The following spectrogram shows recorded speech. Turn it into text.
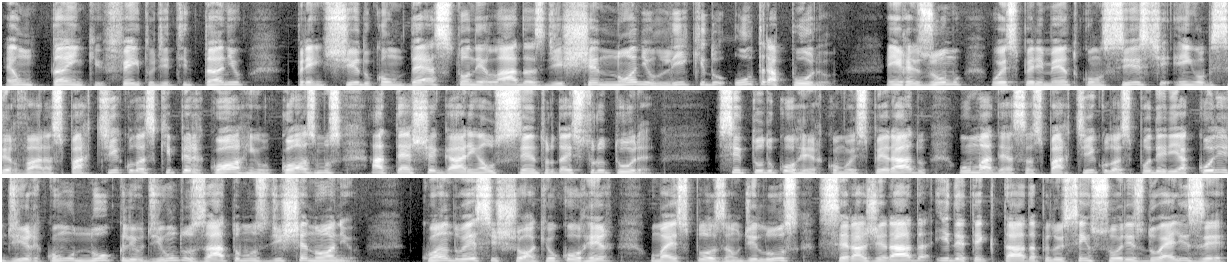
é um tanque feito de titânio preenchido com 10 toneladas de xenônio líquido ultrapuro. Em resumo, o experimento consiste em observar as partículas que percorrem o cosmos até chegarem ao centro da estrutura. Se tudo correr como esperado, uma dessas partículas poderia colidir com o núcleo de um dos átomos de xenônio. Quando esse choque ocorrer, uma explosão de luz será gerada e detectada pelos sensores do LZ.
